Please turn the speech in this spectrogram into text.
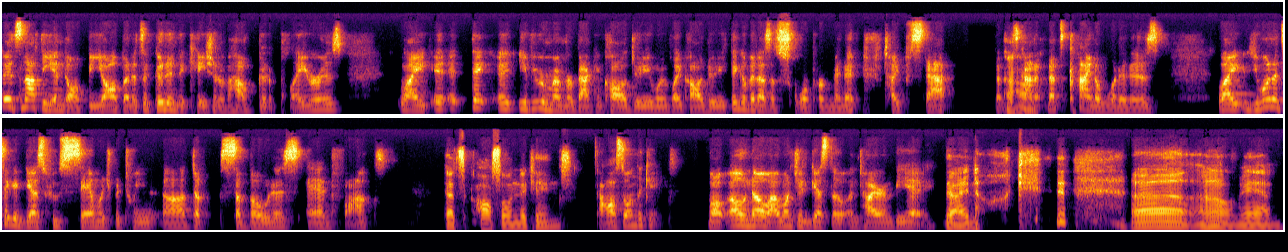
it's not the end all be all, but it's a good indication of how good a player is. Like, it, it, it, if you remember back in Call of Duty when we played Call of Duty, think of it as a score per minute type stat. That's uh-huh. kind of that's kind of what it is. Like, you want to take a guess who's sandwiched between uh, Sabonis and Fox? That's also in the Kings. Also in the Kings. Well, oh no, I want you to guess the entire NBA. Yeah, I know. uh, oh man,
